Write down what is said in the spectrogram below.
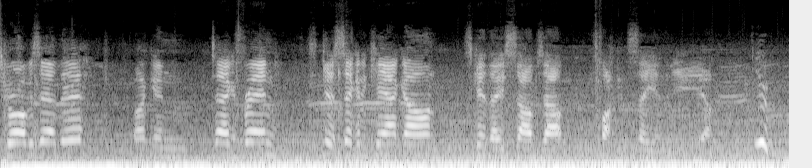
Subscribers out there. Fucking tag a friend. Get a second account going. Let's get these subs up. Fucking see you in the new year. You,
